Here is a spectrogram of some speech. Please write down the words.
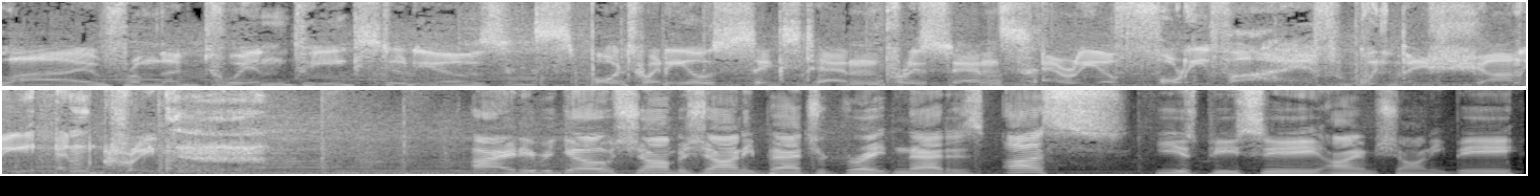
Live from the Twin Peaks studios, Sports Radio 610 presents Area 45 with Bijani and Creighton. All right, here we go. Shaun Bijani, Patrick Creighton. That is us. He is PC. I am Shawnee B.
